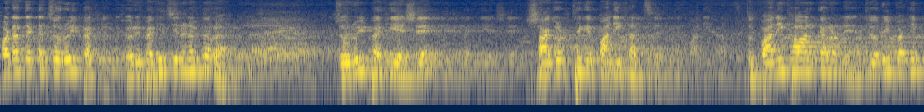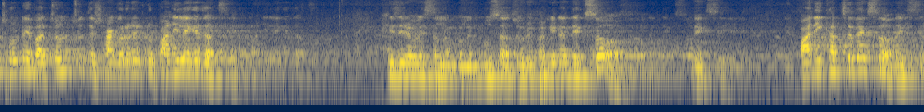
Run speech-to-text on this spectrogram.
হঠাৎ একটা চড়ুই পাখি চড়ুই পাখি চিনেন আপনারা? চড়ুই পাখি এসে সাগর থেকে পানি খাচ্ছে। তো পানি খাওয়ার কারণে চড়ুই পাখির ঠোঁটে বা চঞ্চুতে সাগরের একটু পানি লেগে যাচ্ছে। খিজির আলাইহিস সালাম বললেন, মুসা, চড়ুই পাখিটা দেখছ? দেখছি। পানি খাচ্ছে দেখছ? দেখছি।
